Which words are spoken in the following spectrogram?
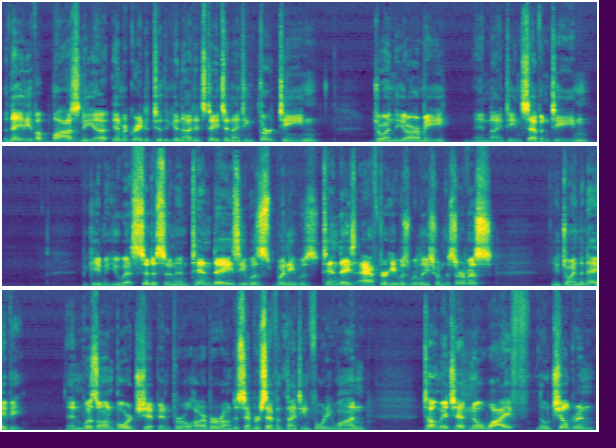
The native of Bosnia immigrated to the United States in 1913, joined the Army in 1917 became a U.S. citizen. In ten days, he was when he was ten days after he was released from the service, he joined the Navy and was on board ship in Pearl Harbor on December 7, 1941. Tomich had no wife, no children,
